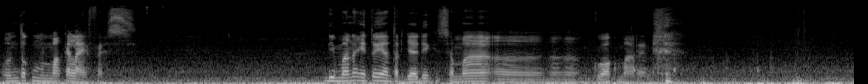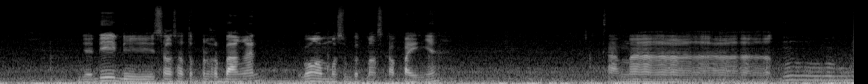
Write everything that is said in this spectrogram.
untuk memakai live vest. Di mana itu yang terjadi sama uh, gua kemarin jadi di salah satu penerbangan gua nggak mau sebut maskapainya. Karena hmm,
